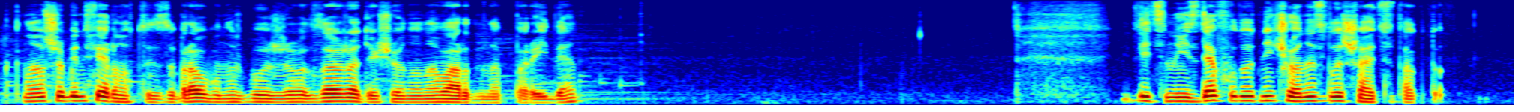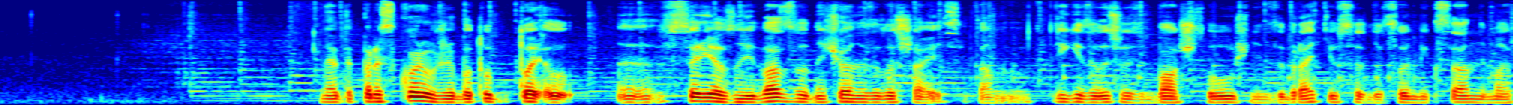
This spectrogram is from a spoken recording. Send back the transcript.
Так, треба, щоб інферно хтось забрав, бо ж буде заважати, якщо воно на Вардена перейде. Дивіться, ну із дефу тут нічого не залишається так-то. Я тепер прискорю вже, бо тут той, серйозно від вас нічого не залишається. Там тільки залишилось баш, лучниць забрати і все для цього мікса нема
